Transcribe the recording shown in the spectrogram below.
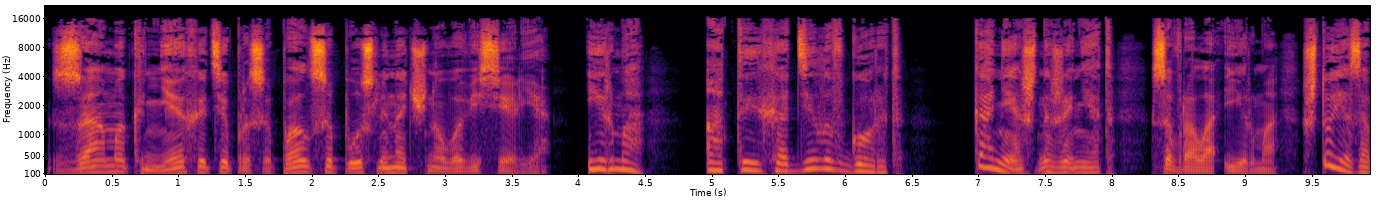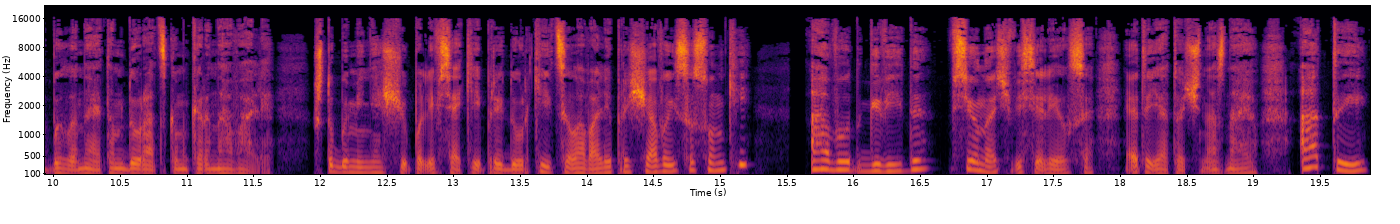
Замок нехотя просыпался после ночного веселья. «Ирма, а ты ходила в город?» «Конечно же нет», — соврала Ирма. «Что я забыла на этом дурацком карнавале? Чтобы меня щупали всякие придурки и целовали прыщавые сосунки? А вот Гвида всю ночь веселился, это я точно знаю. А ты?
